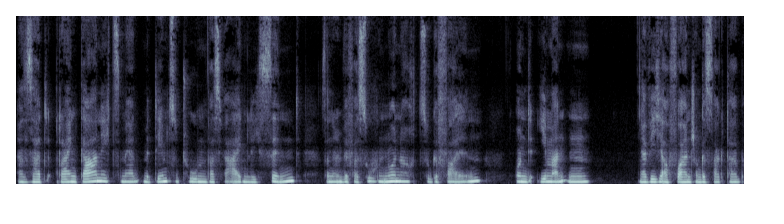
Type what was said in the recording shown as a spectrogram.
Also es hat rein gar nichts mehr mit dem zu tun, was wir eigentlich sind, sondern wir versuchen nur noch zu gefallen und jemanden, ja, wie ich auch vorhin schon gesagt habe,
